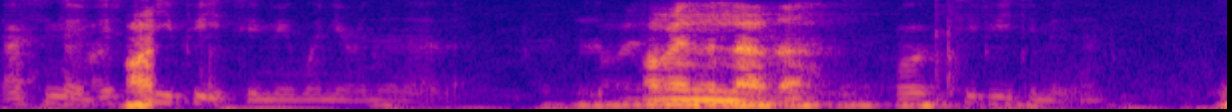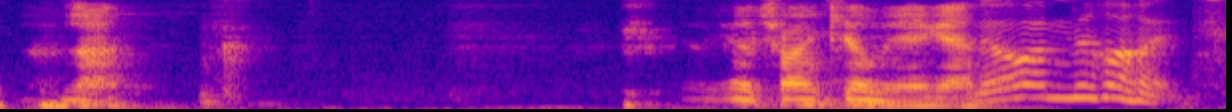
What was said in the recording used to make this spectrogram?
actually no, just I- TP to me when you're in the Nether. I'm in the nether. Well, TP to me then. No. You're gonna try and kill me again. No, I'm not.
